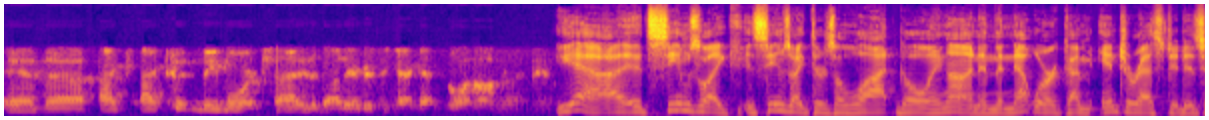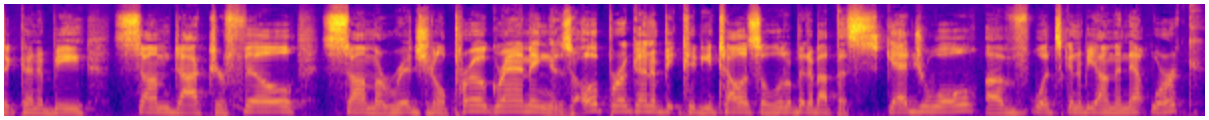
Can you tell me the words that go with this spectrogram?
And uh, I, I couldn't be more excited about everything I got going on right now. Yeah, it seems like it seems like there's a lot going on in the network. I'm interested. Is it going to be some Dr. Phil, some original programming? Is Oprah going to be? Could you tell us a little bit about the schedule of what's going to be on the network?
